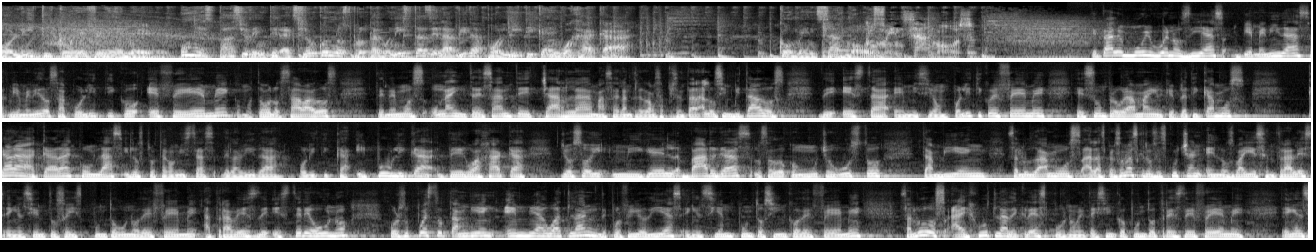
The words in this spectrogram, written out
Político FM, un espacio de interacción con los protagonistas de la vida política en Oaxaca. Comenzamos. Comenzamos. ¿Qué tal? Muy buenos días, bienvenidas, bienvenidos a Político FM. Como todos los sábados, tenemos una interesante charla. Más adelante les vamos a presentar a los invitados de esta emisión. Político FM es un programa en el que platicamos cara a cara con las y los protagonistas de la vida política y pública de Oaxaca. Yo soy Miguel Vargas, los saludo con mucho gusto. También saludamos a las personas que nos escuchan en los valles centrales en el 106.1 de FM a través de Estéreo 1. Por supuesto, también en Miahuatlán de Porfirio Díaz en el 100.5 de FM. Saludos a Ejutla de Crespo 95.3 de FM. En el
